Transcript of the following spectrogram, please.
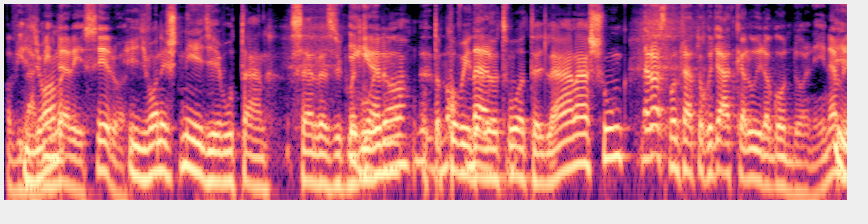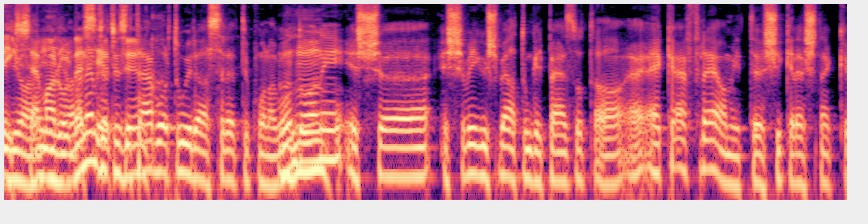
a világ van, minden részéről. Így van, és négy év után szervezzük meg Igen, újra. Ott a Covid mert, előtt volt egy leállásunk. Mert azt mondtátok, hogy át kell újra gondolni. Én emlékszem, arról van. A nemzetközi tábort újra szerettük volna gondolni, uh-huh. és, és végül is beadtunk egy pályázatot a EKF-re, amit sikeresnek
